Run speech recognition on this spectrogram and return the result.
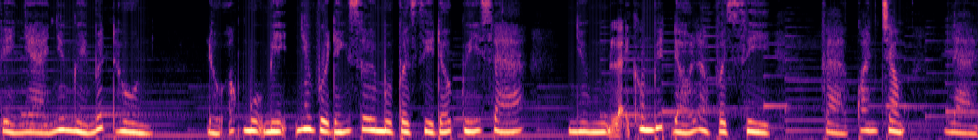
về nhà như người mất hồn. Đầu óc mụ mị như vừa đánh rơi một vật gì đó quý giá Nhưng lại không biết đó là vật gì Và quan trọng là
